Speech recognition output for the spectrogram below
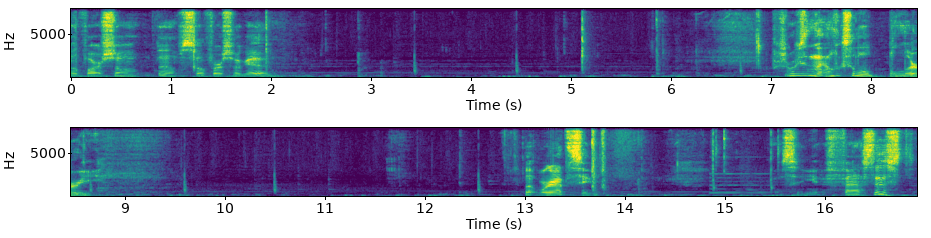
So far, so so far, so good. For some reason, that looks a little blurry. But we're gonna have to see. Let's see, fastest.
